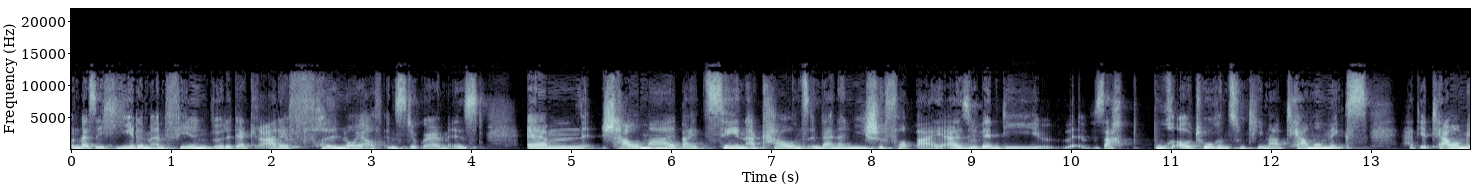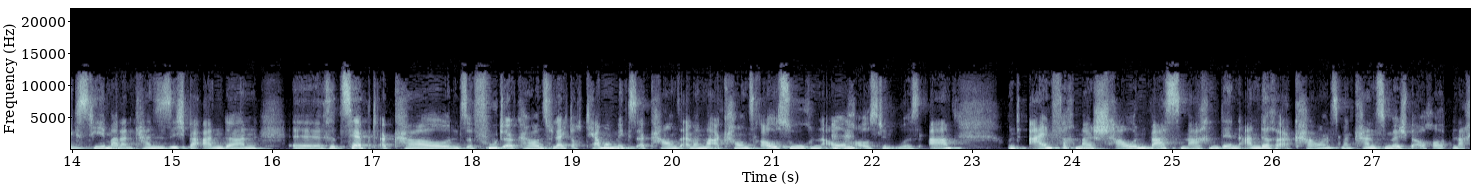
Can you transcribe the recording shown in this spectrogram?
Und was ich jedem empfehlen würde, der gerade voll neu auf Instagram ist, ähm, schau mal bei zehn Accounts in deiner Nische vorbei. Also wenn die Sachbuchautorin zum Thema Thermomix hat ihr Thermomix-Thema, dann kann sie sich bei anderen äh, Rezept-Accounts, Food-Accounts, vielleicht auch Thermomix-Accounts, einfach mal Accounts raussuchen, auch mhm. aus den USA. Und einfach mal schauen, was machen denn andere Accounts. Man kann zum Beispiel auch nach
